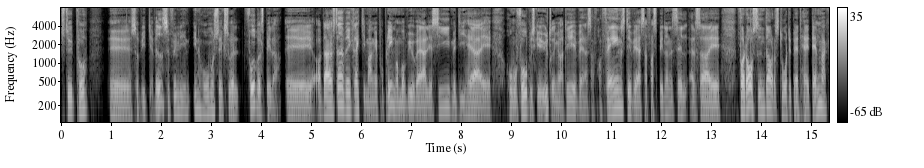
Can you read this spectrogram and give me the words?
stødt på, øh, så vidt jeg ved selvfølgelig, en, en homoseksuel fodboldspiller. Øh, og der er jo stadigvæk rigtig mange problemer, må vi jo være ærlige at sige, med de her øh, homofobiske ytringer. Det er sig fra fans, det er sig fra spillerne selv. Altså, øh, for et år siden, der var der stor debat her i Danmark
